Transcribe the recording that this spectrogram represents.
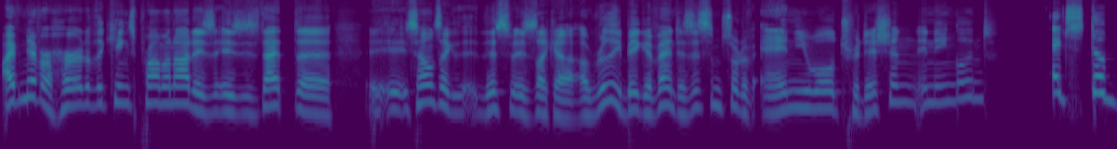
I've never heard of the King's Promenade. Is, is, is that the, it sounds like this is like a, a really big event. Is this some sort of annual tradition in England? It's the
